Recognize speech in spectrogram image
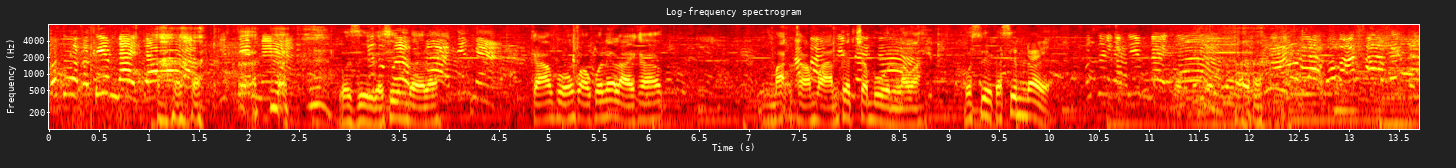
ก็ซื้อกับซิมได้จ้ายิบซิมแม่บ่ซื้อก็ซิมได้แล้วซิมแม่ครับผมขอบคุณหลายๆครับมะขามหวานเพชรบูรณ์แล้ววะบ่ซื้อก็ซิมได้ก็ซื้อกับซิมได้จ้าหวานขนาดก็หวานขนาดได้จ้า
